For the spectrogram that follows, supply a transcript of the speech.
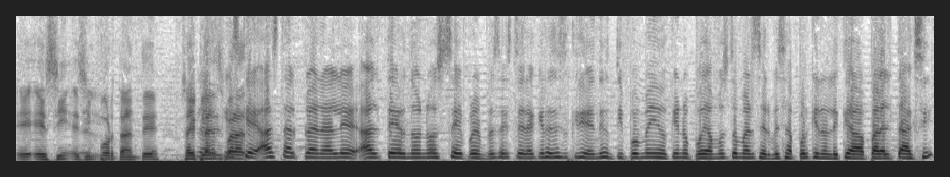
E- Es, es importante, o sea, hay planes para... es que hasta el plan alterno, no sé, por ejemplo, esa historia que nos escriben de un tipo me dijo que no podíamos tomar cerveza porque no le quedaba para el taxi.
